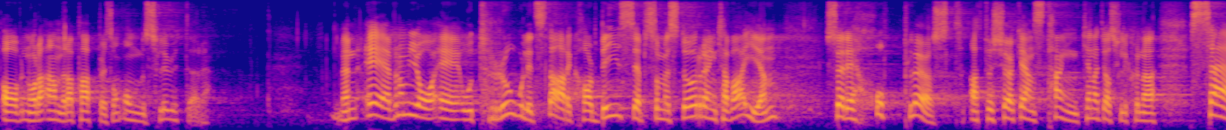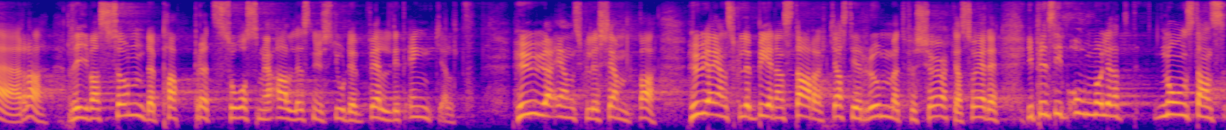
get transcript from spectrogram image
av några andra papper som omsluter. Men även om jag är otroligt stark, har biceps som är större än kavajen, så är det hopplöst att försöka ens tanken att jag skulle kunna sära, riva sönder pappret så som jag alldeles nyss gjorde väldigt enkelt. Hur jag än skulle kämpa, hur jag än skulle be den starkaste i rummet försöka så är det i princip omöjligt att någonstans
